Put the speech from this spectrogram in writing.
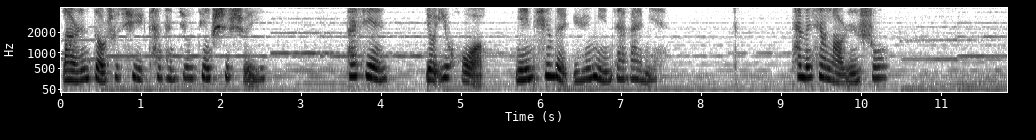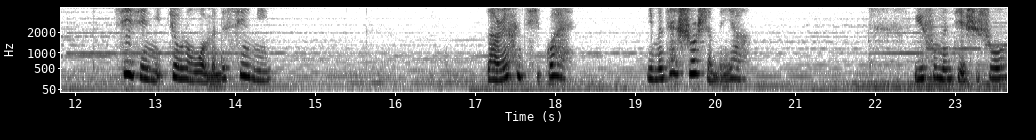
老人走出去看看究竟是谁，发现有一伙年轻的渔民在外面。他们向老人说：“谢谢你救了我们的性命。”老人很奇怪：“你们在说什么呀？”渔夫们解释说，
